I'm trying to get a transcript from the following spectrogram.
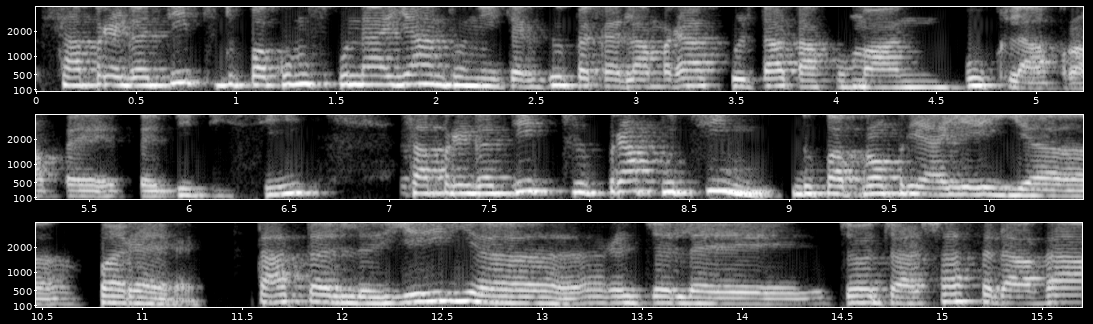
s-a pregătit, după cum spunea ea într-un interviu pe care l-am reascultat acum în buclă aproape pe BBC, s-a pregătit prea puțin după propria ei uh, părere. Tatăl ei, uh, regele George al VI-lea, avea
